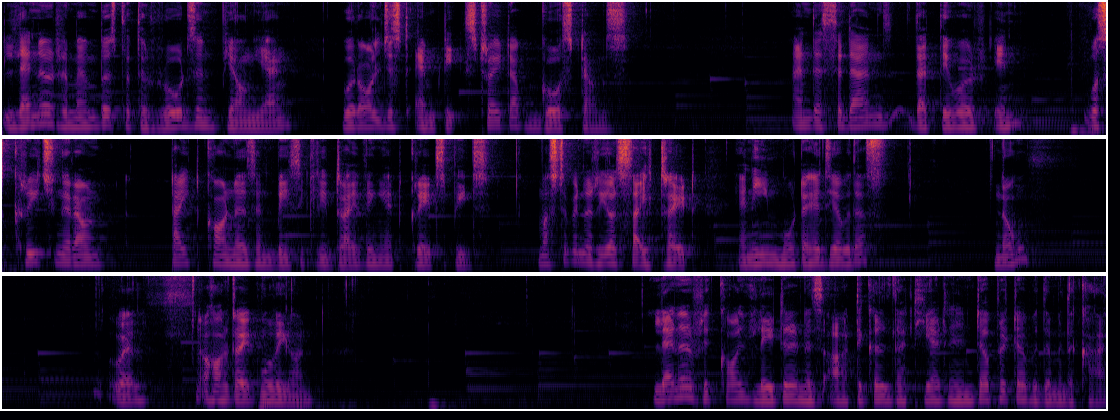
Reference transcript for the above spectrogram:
Lehner remembers that the roads in Pyongyang were all just empty, straight up ghost towns. And the sedans that they were in was screeching around tight corners and basically driving at great speeds. Must have been a real sight, right? Any motorheads here with us? No? Well, alright, moving on. Lehner recalled later in his article that he had an interpreter with him in the car.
